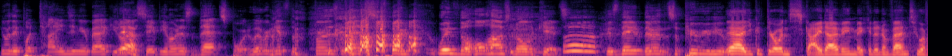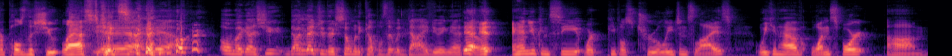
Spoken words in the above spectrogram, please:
you know where they put tines in your back, you don't Yeah. have the safety harness. That sport. Whoever gets the furthest in that sport wins the whole house and all the kids because they they're the superior human. Yeah, you could throw in skydiving, make it an event. Whoever pulls the chute last Yeah, gets. yeah, yeah. Oh my gosh, you! I bet you there's so many couples that would die doing that. Yeah, it, and you can see where people's true allegiance lies. We can have one sport um,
